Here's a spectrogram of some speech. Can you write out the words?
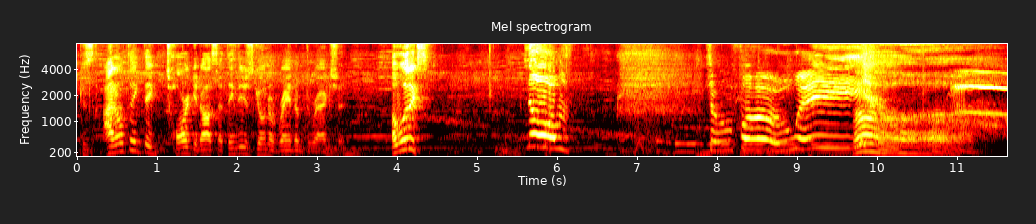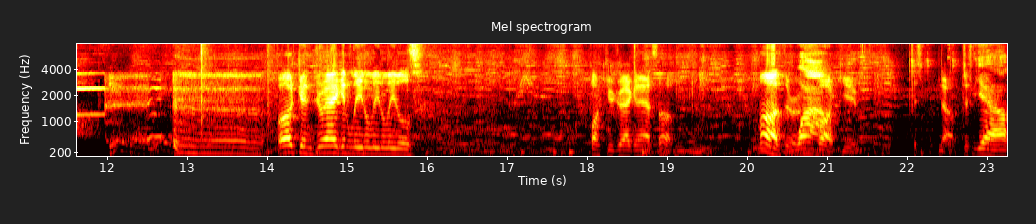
Because I don't think they target us. I think they just go in a random direction. Analytics! No, I was so far away. Fucking dragon leedle leedles. Fuck your dragon ass up. Mother Wow. fuck you. Just no, just yeah.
